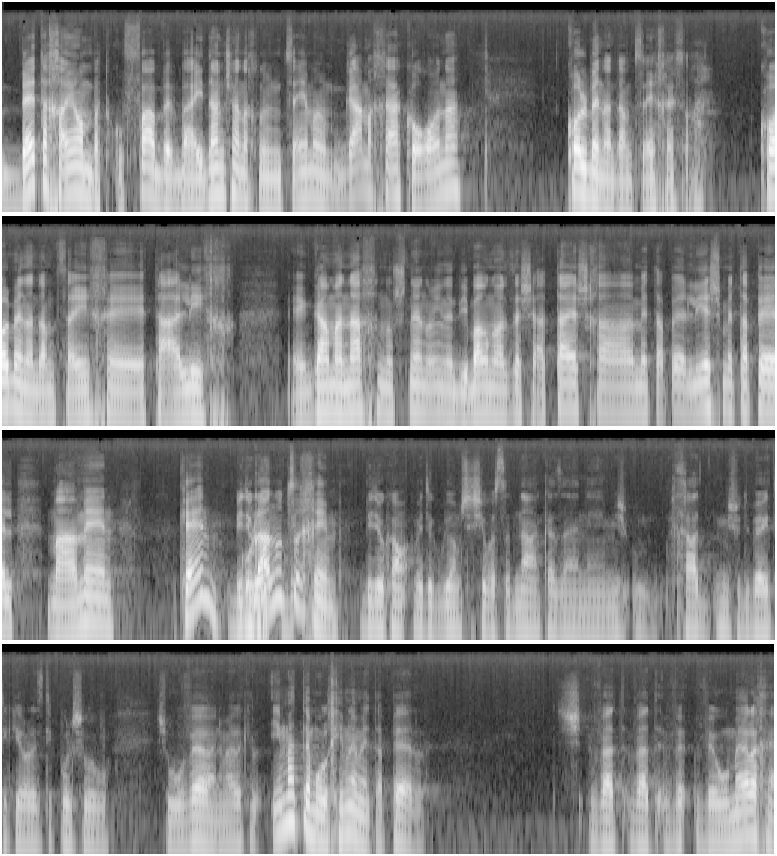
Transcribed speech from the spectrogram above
בטח היום, בתקופה ובעידן שאנחנו נמצאים היום, גם אחרי הקורונה, כל בן אדם צריך עזרה. כל בן אדם צריך uh, תהליך. Uh, גם אנחנו, שנינו, הנה, דיברנו על זה שאתה יש לך מטפל, לי יש מטפל, מאמן. כן, בדיוק, כולנו ב, צריכים. בדיוק, בדיוק ביום שישי בסדנה, כזה, אני, מישהו, אחד, מישהו דיבר איתי כאילו על איזה טיפול שהוא, שהוא עובר, אני אומר, כאילו, אם אתם הולכים למטפל, ש, ואת, ואת, ו, והוא אומר לכם,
